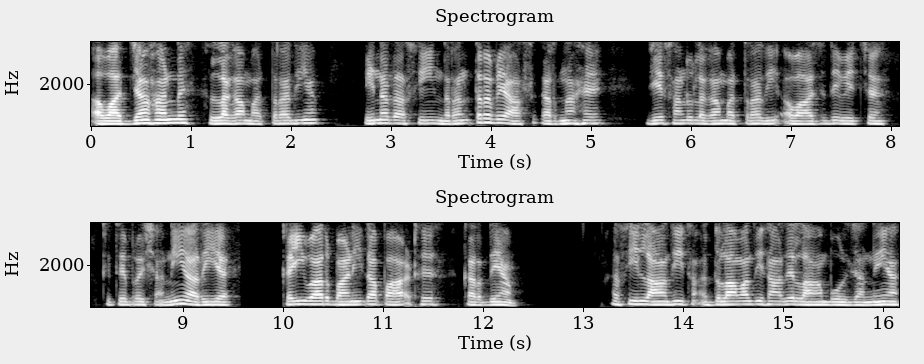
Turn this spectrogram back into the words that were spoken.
ਆਵਾਜ਼ਾਂ ਹਨ, ਲਗਾ ਮਾਤਰਾ ਦੀਆਂ। ਇਹਨਾਂ ਦਾ ਅਸੀਂ ਨਿਰੰਤਰ ਅਭਿਆਸ ਕਰਨਾ ਹੈ। ਜੇ ਸਾਨੂੰ ਲਗਾ ਮਾਤਰਾ ਦੀ ਆਵਾਜ਼ ਦੇ ਵਿੱਚ ਕਿਤੇ ਪਰੇਸ਼ਾਨੀ ਆ ਰਹੀ ਹੈ, ਕਈ ਵਾਰ ਬਾਣੀ ਦਾ ਪਾਠ ਕਰਦੇ ਹਾਂ। ਅਸੀਂ ਲਾਂ ਦੀ ਥਾਂ, ਦੁਲਾਵਾਂ ਦੀ ਥਾਂ ਤੇ ਲਾਂ ਬੋਲ ਜਾਂਦੇ ਆ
